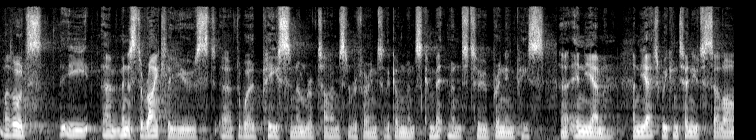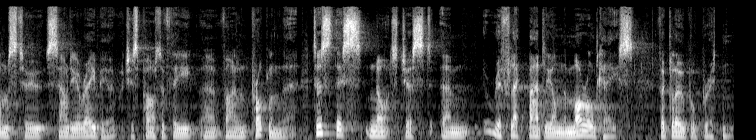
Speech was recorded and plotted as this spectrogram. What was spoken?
My Lords, the um, Minister rightly used uh, the word peace a number of times in referring to the government's commitment to bringing peace uh, in Yemen. And yet we continue to sell arms to Saudi Arabia, which is part of the uh, violent problem there. Does this not just um, reflect badly on the moral case for global Britain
